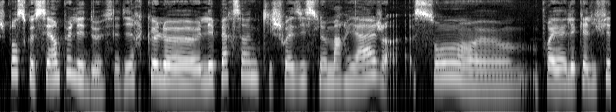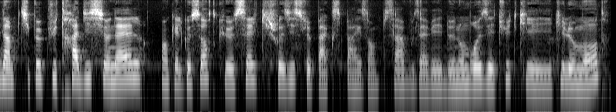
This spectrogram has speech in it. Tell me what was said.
je pense que c'est un peu les deux. C'est-à-dire que les personnes qui choisissent le mariage sont, euh, on pourrait les qualifier d'un petit peu plus traditionnelles, en quelque sorte, que celles qui choisissent le Pax, par exemple. Ça, vous avez de nombreuses études qui, le montrent.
